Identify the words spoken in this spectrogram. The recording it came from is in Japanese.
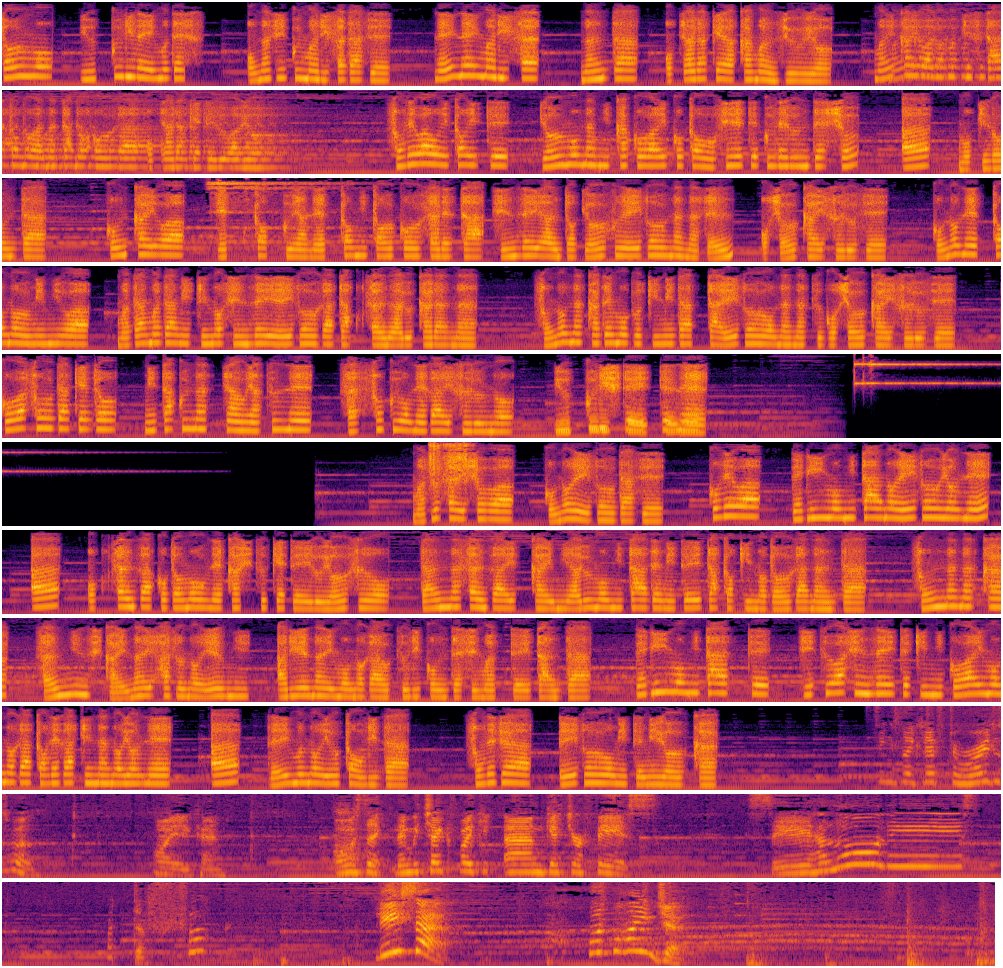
どうも、ゆっくりレ夢ムです。同じくマリサだぜ。ねえねえマリサ。なんだ、おちゃらけ赤まんじゅうよ。毎回悪口スタートのあなたの方がおちゃらけてるわよ。それは置いといて、今日も何か怖いことを教えてくれるんでしょ？ああ、もちろんだ。今回は、TikTok やネットに投稿された心霊恐怖映像7選を紹介するぜ。このネットの海には、まだまだ未知の心霊映像がたくさんあるからな。その中でも不気味だった映像を7つご紹介するぜ。怖そうだけど、見たくなっちゃうやつね。早速お願いするの。ゆっくりしていってね。まず最初は、この映像だぜ。これは、ベビーモニターの映像よね？ああ、奥さんが子供を寝かしつけている様子を、旦那さんが1階にあるモニターで見ていた時の動画なんだ。そんな中、3人しかいないはずの家に、ありえないものが映り込んでしまっていたんだ。ベリーモニターって、実は心霊的に怖いものが取れがちなのよね。ああ、霊夢の言う通りだ。それじゃあ、映像を見てみようか。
